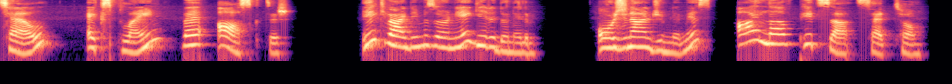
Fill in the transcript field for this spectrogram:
tell, explain ve ask'tır. İlk verdiğimiz örneğe geri dönelim. Orijinal cümlemiz I love pizza, said Tom.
